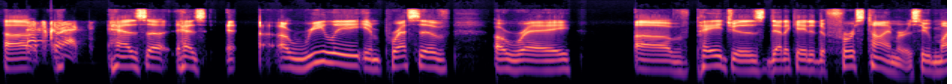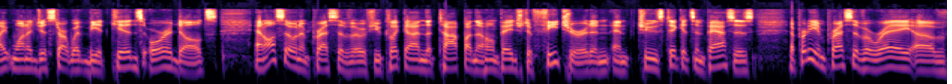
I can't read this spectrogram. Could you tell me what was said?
Uh, That's correct. Has uh, has a really impressive array of pages dedicated to first timers who might want to just start with, be it kids or adults, and also an impressive, if you click on the top on the homepage to feature it and, and choose tickets and passes, a pretty impressive array of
